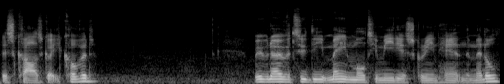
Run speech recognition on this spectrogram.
this car's got you covered. Moving over to the main multimedia screen here in the middle.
